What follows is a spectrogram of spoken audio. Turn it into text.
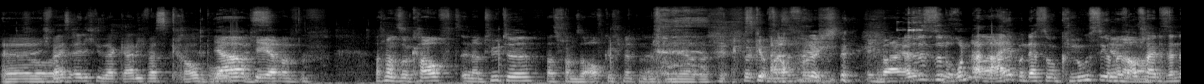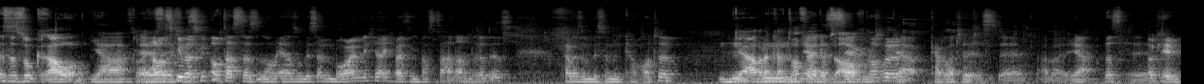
Äh, So. Ich weiß ehrlich gesagt gar nicht, was Graubrot ja, okay, ist. aber was man so kauft in der Tüte, was schon so aufgeschnitten ist und mehrere Stücke gibt auch frisch. Ich weiß. also das ist so ein runder Aber- Leib und der ist so knusig und wenn du es Genau. aufschneidest, dann ist es so grau. Ja, äh, aber es gibt, es gibt auch das, das ist noch eher so ein bisschen bräunlicher. Ich weiß nicht, was da dann drin ist. Teilweise ein bisschen mit Karotte. mhm, Ja, oder mhm, Kartoffel Ja, das ist auch. Kartoffel. Ja, Karotte ist, äh, aber ja. Das, äh, okay.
